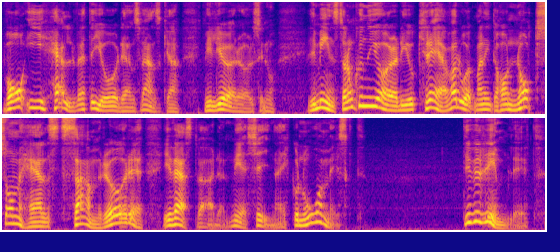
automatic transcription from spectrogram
vad i helvete gör den svenska miljörörelsen? Det minsta de kunde göra det är att kräva då att man inte har något som helst samröre i västvärlden med Kina ekonomiskt. Det är väl rimligt?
